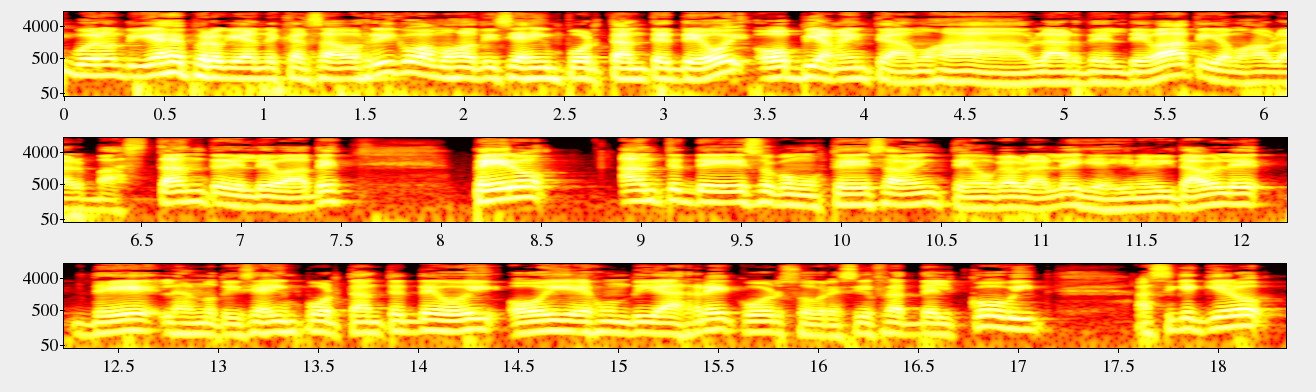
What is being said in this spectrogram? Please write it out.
buenos días, espero que hayan descansado rico. Vamos a noticias importantes de hoy. Obviamente vamos a hablar del debate y vamos a hablar bastante del debate. Pero antes de eso, como ustedes saben, tengo que hablarles y es inevitable de las noticias importantes de hoy. Hoy es un día récord sobre cifras del COVID. Así que quiero,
